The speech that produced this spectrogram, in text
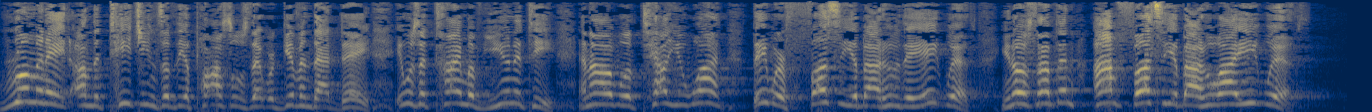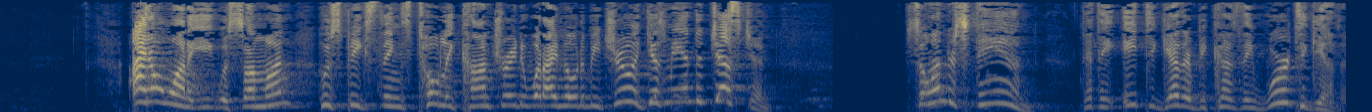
ruminate on the teachings of the apostles that were given that day. It was a time of unity. And I will tell you what, they were fussy about who they ate with. You know something? I'm fussy about who I eat with. I don't want to eat with someone who speaks things totally contrary to what I know to be true. It gives me indigestion. So understand that they ate together because they were together.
